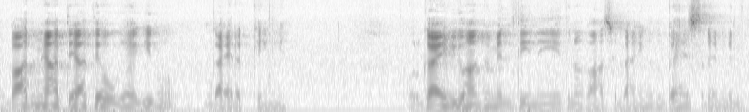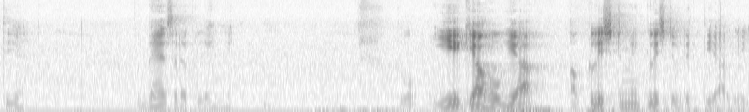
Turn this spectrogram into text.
और बाद में आते आते हो गया कि वो गाय रखेंगे। और गाय भी वहाँ तो मिलती नहीं है, इतना कहाँ से लाएँगे? तो भैंस रहे, मिलती है तो भैंस रख लेंगे। तो ये क्या हो गया? अक्लिष्ट में क्लिष्ट वृत्ति आ गई।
